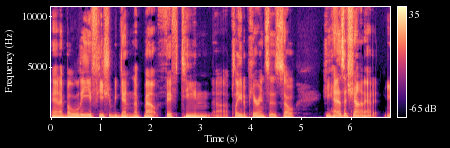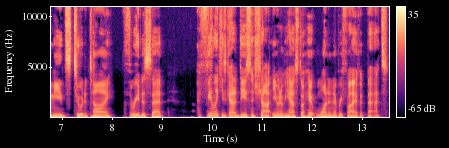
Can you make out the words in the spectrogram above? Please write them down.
and I believe he should be getting about 15 uh, plate appearances. So he has a shot at it. He needs two to tie, three to set. I feel like he's got a decent shot, even if he has to hit one in every five at bats.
